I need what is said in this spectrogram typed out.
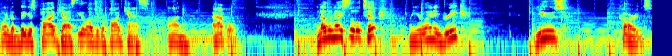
one of the biggest podcasts, theological podcasts on Apple. Another nice little tip when you're learning Greek, use cards.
